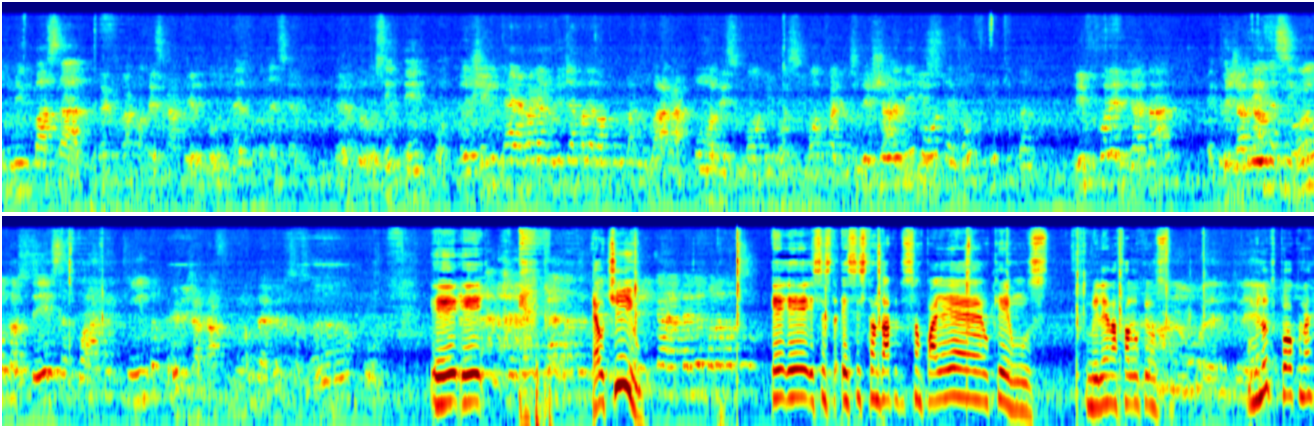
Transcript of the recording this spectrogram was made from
domingo passado. Vai acontecer cabelo, pô. É o que aconteceu. Eu sem tempo, pô. Eu chego em casa, vai garoto já pra levar pro lado lá na porra desse moto, esse moto vai nos deixar Deixa nem nisso. outra, João Vitor, tá? E foi, ele já tá. É Ele já treina tá fumando, segunda, tá, terça, quarta quinta, pô. ele já tá fumando, é dessas coisas. Não, pô. E, e, em casa, É o tio? Pega e e- esse, esse stand-up do Sampaio aí é o quê? Uns. Milena falou que uns. Um minuto e pouco, né?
